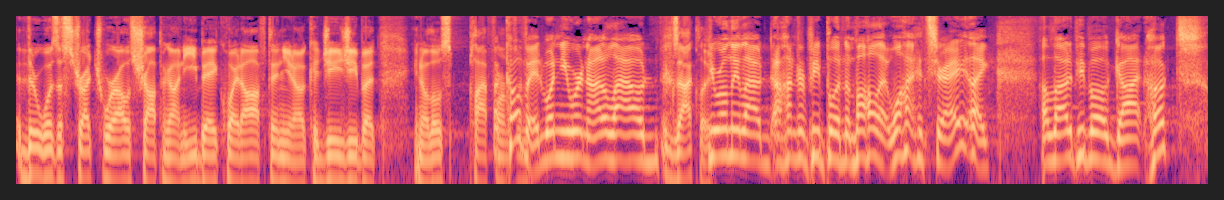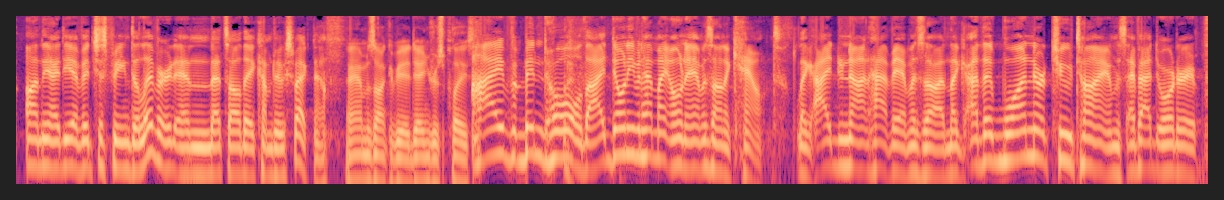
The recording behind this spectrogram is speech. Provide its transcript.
there was a stretch where I was shopping on eBay quite often you know Kijiji but you know those platforms COVID, when you were not allowed, Exactly. you were only allowed hundred people in the mall at once, right? Like, a lot of people got hooked on the idea of it just being delivered, and that's all they come to expect now. Amazon could be a dangerous place I've been told I don't even have my own Amazon account. Like I do not have Amazon. Like the one or two times I've had to order it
